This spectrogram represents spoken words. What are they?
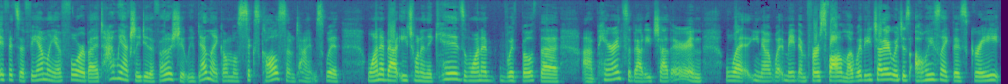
if it's a family of four by the time we actually do the photo shoot we've done like almost six calls sometimes with one about each one of the kids one of, with both the uh, parents about each other and what you know what made them first fall in love with each other which is always like this great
